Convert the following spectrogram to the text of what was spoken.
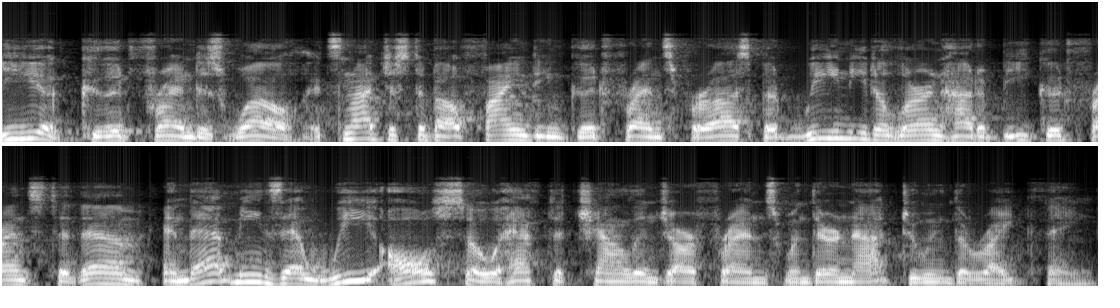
Be a good friend as well. It's not just about finding good friends for us, but we need to learn how to be good friends to them. And that means that we also have to challenge our friends when they're not doing the right thing.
